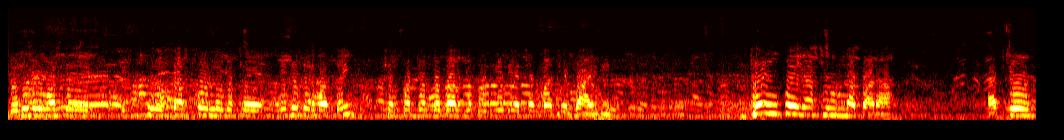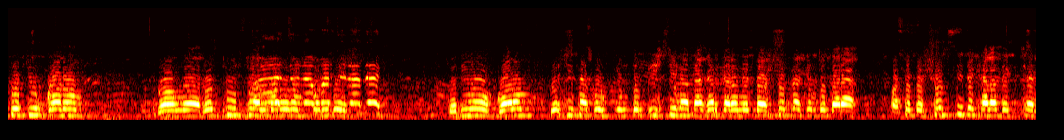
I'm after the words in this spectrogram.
দুজনের মধ্যে একটু টক্কর লেগেছে নিজেদের মধ্যেই। শেষ পর্যন্ত দলকে পাঠিয়ে দিয়েছেন মাঠের বাইরে। ট্রেন পেয়ে গেছে উল্লাপাড়া। আজকে প্রচুর গরম এবং রৌদ্রোজ্জ্বল মনোরম পরিবেশ। যদিও গরম বেশি থাকুক কিন্তু বৃষ্টি না থাকার কারণে দর্শকরা কিন্তু তারা অন্তত স্বস্তিতে খেলা দেখছেন।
